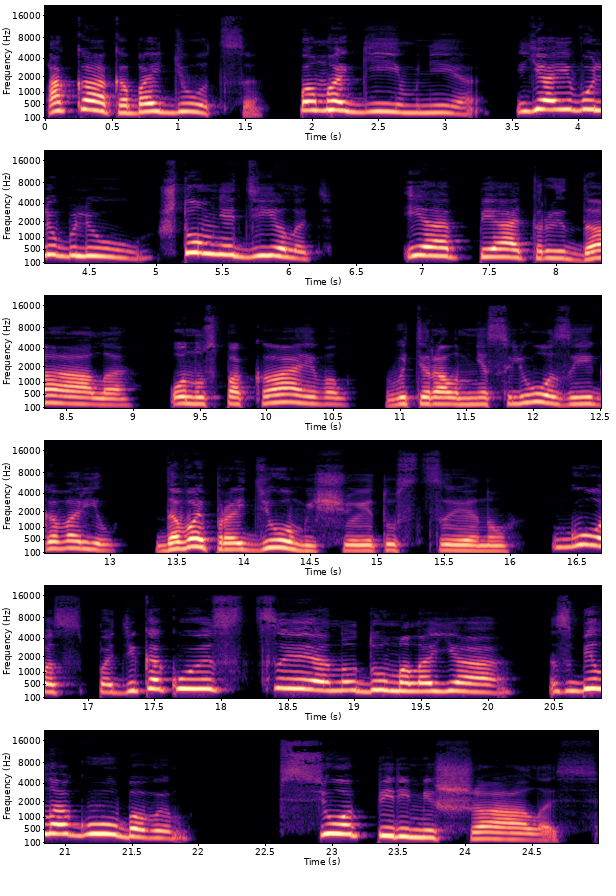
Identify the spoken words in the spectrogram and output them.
«А как обойдется? Помоги мне, я его люблю, что мне делать?» И опять рыдала. Он успокаивал, вытирал мне слезы и говорил, «Давай пройдем еще эту сцену». «Господи, какую сцену!» — думала я. «С Белогубовым, все перемешалось.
